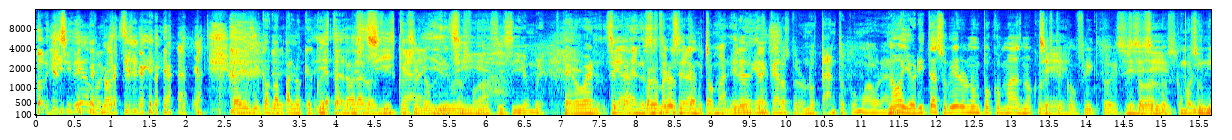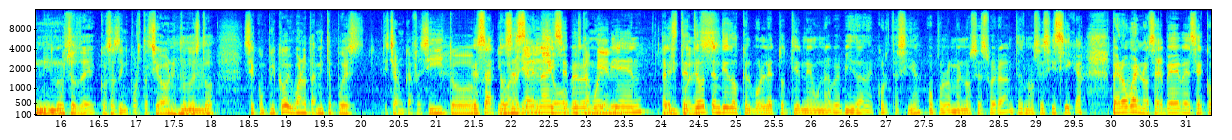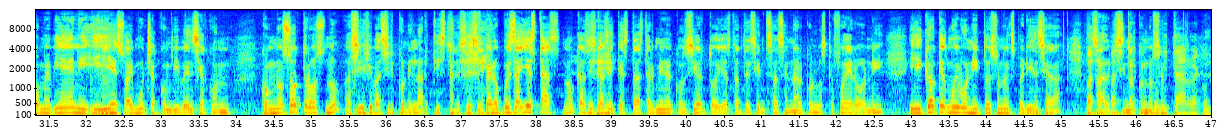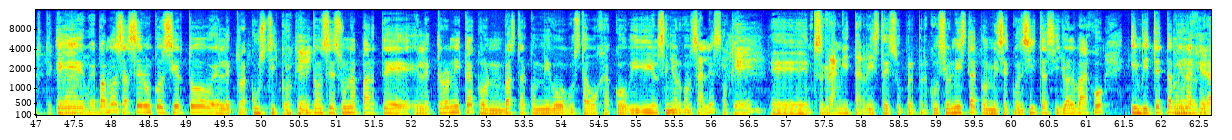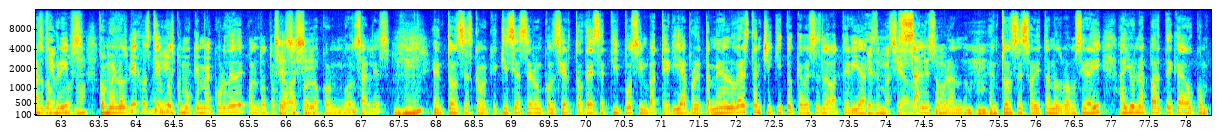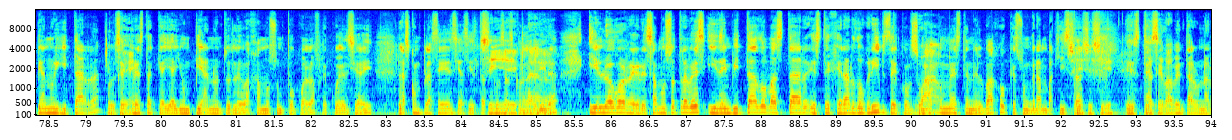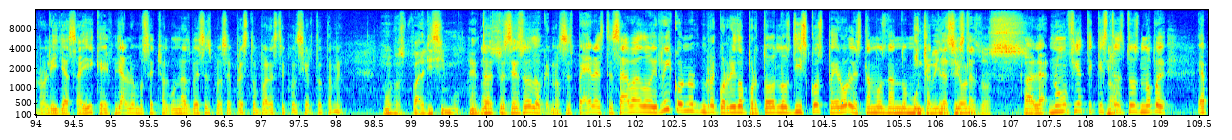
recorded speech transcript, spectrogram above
no des ideas porque. No des Oye, sí, como para lo que cuestan ahora los Sí, discos y los libros. Sí, sí, sí, hombre. Pero bueno, te- en por lo menos se te eran mucho antojan Eran, eran caros, pero no tanto como ahora. No, y ahorita subieron un poco más, ¿no? Con Sí. este conflicto y Sí, sí, todos sí, los como son muchos de cosas de importación y todo esto se complicó y bueno también te puedes echar un cafecito Exacto, y bueno, se ya en el cena y se pues, bebe muy también- bien. También Este, puedes- Tengo entendido que el boleto tiene una bebida de cortesía, o por lo menos eso era antes, no sé si siga. Pero bueno, se bebe, se come bien y, y eso, hay mucha convivencia con, con nosotros, ¿no? Así iba a decir con el artista. Sí, sí, sí. Pero pues ahí estás, ¿no? Casi, casi que estás, termina el concierto y hasta te sientes a cenar con los que fueron. Y, y creo que es muy bonito, es una experiencia vas a, padre vas a estar con tu guitarra con tu teclado Eh, vamos a hacer un concierto electroacústico. Entonces, una parte electrónica con va a estar conmigo Gustavo Jacobi y el señor González. ok Eh, entonces, gran guitarrista y super percusionista con mis secuencitas y yo al bajo. Invité también a Gerardo Grips. ¿no? Como en los viejos Ahí. tiempos, como que me acordé de cuando tocaba sí, sí. solo con González. Entonces, como que quise hacer un concierto de ese tipo, sin batería, porque también el lugar es tan chiquito que a veces la batería Es demasiado, sale ¿no? sobrando. Entonces, ahorita nos vamos a ir ahí. Hay una parte que hago con piano y guitarra, porque se presta que ahí hay un piano, entonces le bajamos un poco a la frecuencia y las complacencias y estas Sí, cosas con la lira. Y luego regresamos otra vez y de invitado va a estar este Gerardo Grips de Consumatum Wow. Este en el bajo, que es un gran bajista. Sí, sí, sí. Este, se va a aventar unas rolillas ahí, que ya lo hemos hecho algunas veces, pero se prestó para este concierto también. No, pues padrísimo Entonces, pues eso es lo que nos espera este sábado. Y rico, un recorrido por todos los discos, pero le estamos dando mucha incluidas atención. estas dos a la- no, fíjate que estas ¿No? dos no, pues,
